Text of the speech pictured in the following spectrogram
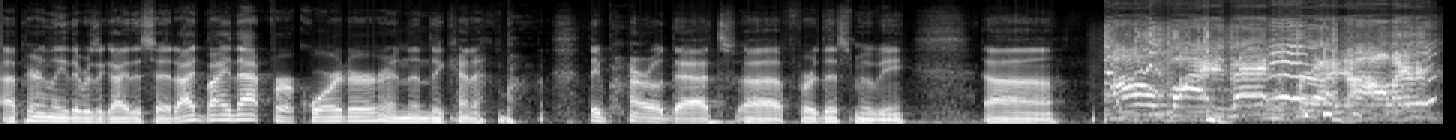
apparently there was a guy that said, "I'd buy that for a quarter," and then they kind of they borrowed that uh, for this movie. Uh, I'll buy that for a dollar.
